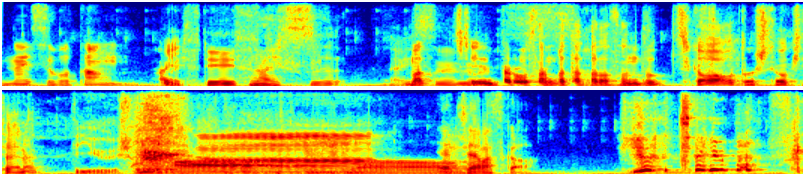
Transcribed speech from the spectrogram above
ナイスボタン。はいナイスです。ナイス。まあ、慎太郎さんか高田さんどっちかは落としておきたいなっていう勝負。あやっちゃいますか。やっちゃいますか。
